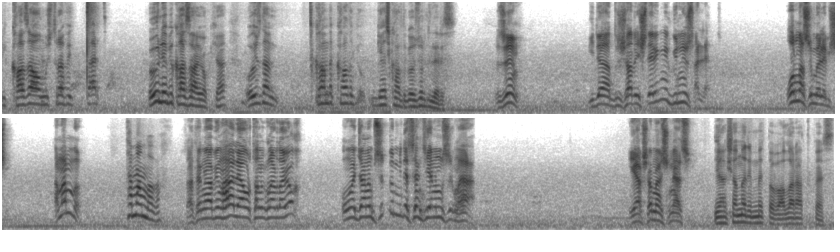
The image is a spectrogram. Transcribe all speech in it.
bir kaza olmuş trafik pert. Öyle bir kaza yok ya. O yüzden tıkandık kaldık, geç kaldık özür dileriz. Kızım, bir daha dışarı işlerini gündüz hallet. Olmasın böyle bir şey. Tamam mı? Tamam baba. Zaten abin hala ortalıklarda yok. Ona canım sıkkın bir de sen canımı sıkma ha. İyi akşamlar Şinasi. İyi akşamlar Himmet Baba. Allah rahatlık versin.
